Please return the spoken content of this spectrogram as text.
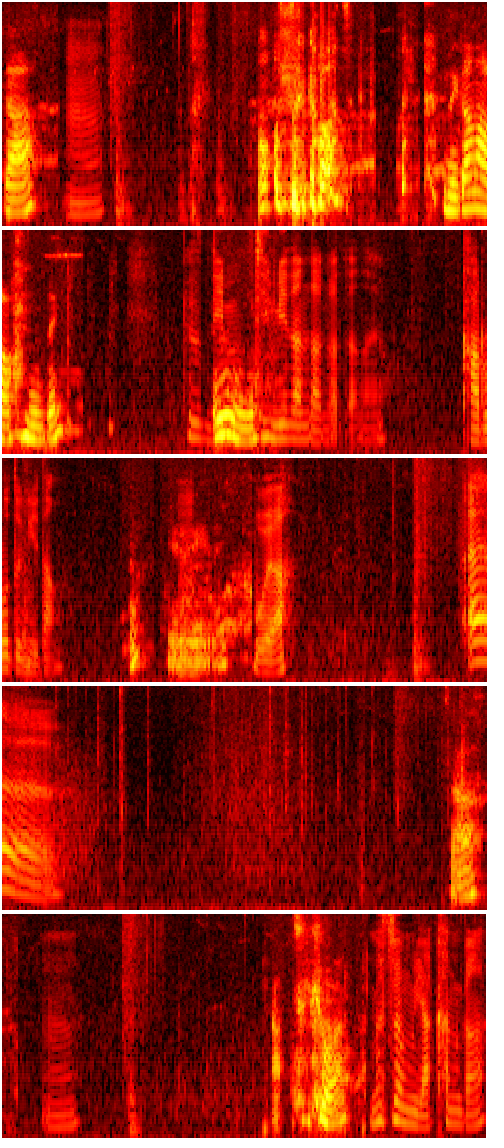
자, 음, 어, 잠깐만. 내가 날아갔는데? 그래서 님, 오. 님이 날라가잖아요. 가로등이당. 왜 이래? 뭐야? 에, 자, 음, 아, 잠깐만. 이거 좀 약한가?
